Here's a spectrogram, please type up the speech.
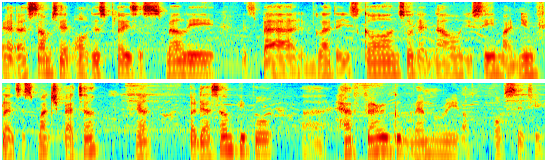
Uh, some say, oh, this place is smelly, it's bad, I'm glad that it's gone, so that now you see my new flat is much better. Yeah. But there are some people uh, have very good memory of Port City.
